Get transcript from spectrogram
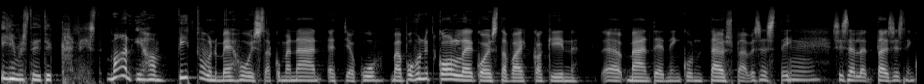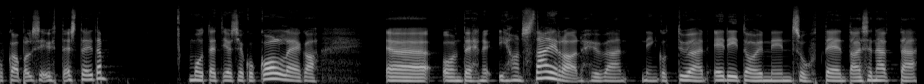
ihmiset ei tykkää niistä? Mä oon ihan vitun mehuissa, kun mä näen, että joku, mä puhun nyt kollegoista vaikkakin, mä en tee niin kuin täyspäiväisesti mm. sisälle, tai siis niin kuin kaupallisia yhteistöitä, mutta että jos joku kollega äh, on tehnyt ihan sairaan hyvän niin kuin työn editoinnin suhteen, tai se näyttää,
